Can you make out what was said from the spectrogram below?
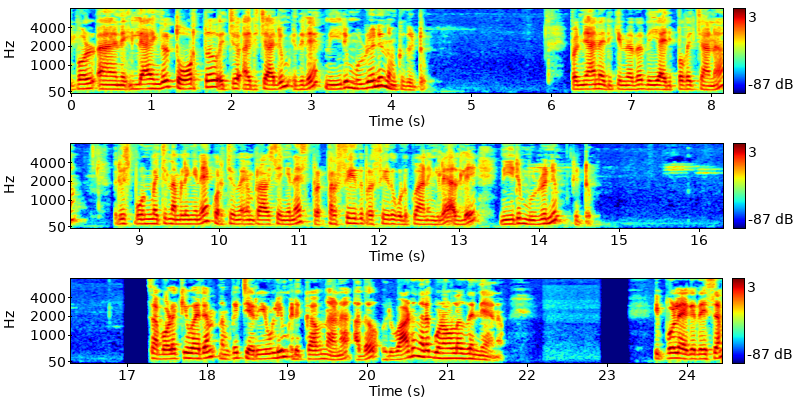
ഇപ്പോൾ ഇല്ലായെങ്കിൽ തോർത്ത് വെച്ച് അരിച്ചാലും ഇതിലെ നീര് മുഴുവനും നമുക്ക് കിട്ടും. ഇപ്പോൾ ഞാൻ അരിക്കുന്നത് ഈ അരിപ്പ വെച്ചാണ്. ഒരു സ്പൂൺ വെച്ച് നമ്മളിങ്ങനെ കുറച്ച് പ്രാവശ്യം ഇങ്ങനെ പ്രസ് ചെയ്ത് പ്രസ് ചെയ്ത് കൊടുക്കുകയാണെങ്കിൽ അതിലെ നീര് മുഴുവനും കിട്ടും. സബോളയ്ക്ക് പകരം നമുക്ക് ചെറിയ ഉള്ളിയും എടുക്കാവുന്നതാണ്. അത് ഒരുപാട് നല്ല ഗുണമുള്ളത് തന്നെയാണ്. ഇപ്പോൾ ഏകദേശം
